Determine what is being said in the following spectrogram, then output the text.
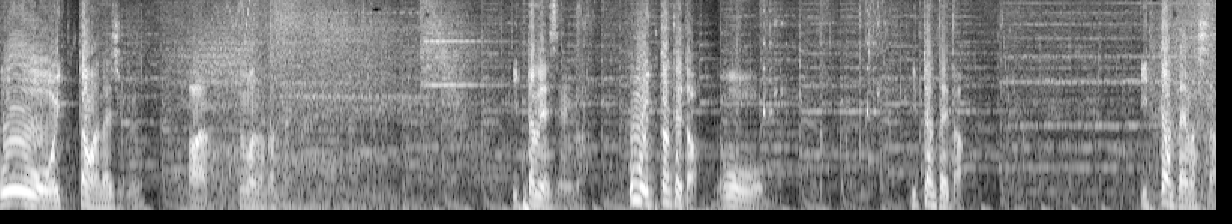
おお、一旦は大丈夫？あ、まだわかんない。一旦目ですね、今。おお、一旦耐えた。おお。一旦耐えた。一旦耐えました。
